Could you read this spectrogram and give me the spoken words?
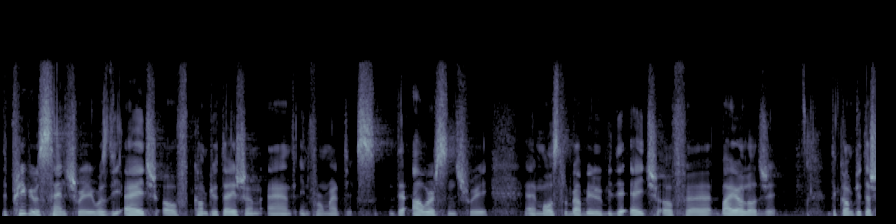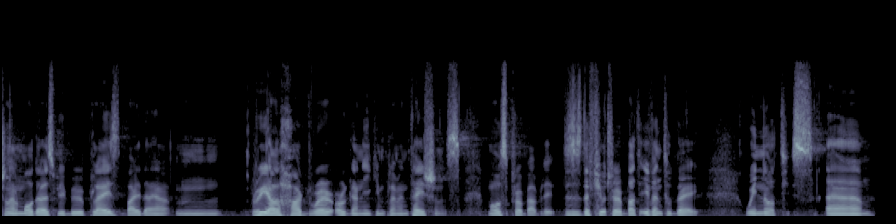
the previous century was the age of computation and informatics. The our century uh, most probably will be the age of uh, biology. The computational models will be replaced by the um, real hardware organic implementations, most probably. This is the future, but even today, we notice um,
